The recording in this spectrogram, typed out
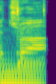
Amateur.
